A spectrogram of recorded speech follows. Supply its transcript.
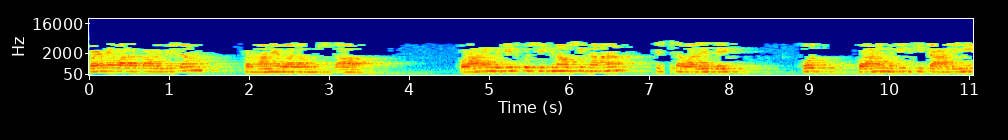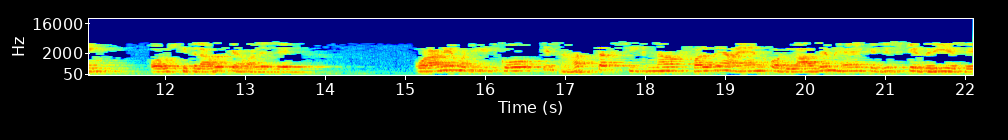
پڑھنے والا طالب علم، پڑھانے والا استاد۔ قرآن مجید کو سیکھنا اور سکھانا اس حوالے سے خود قرآن مجید کی تعلیم اور اس کی تلاوت کے حوالے سے قرآن مجید کو اس حد تک سیکھنا فرض عین اور لازم ہے کہ جس کے ذریعے سے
